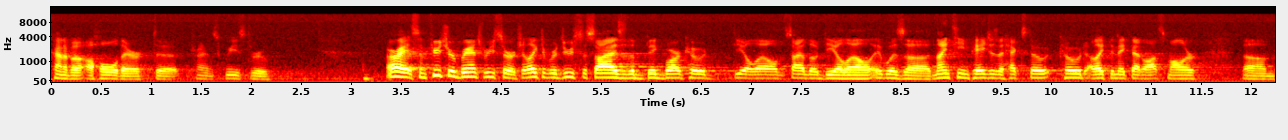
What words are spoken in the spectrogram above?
kind of a, a, hole there to try and squeeze through. All right, some future branch research. I'd like to reduce the size of the big barcode DLL, the sideload DLL. It was uh, 19 pages of hex code. I'd like to make that a lot smaller. Um,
